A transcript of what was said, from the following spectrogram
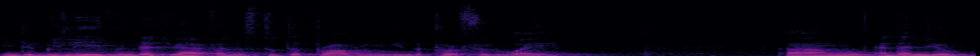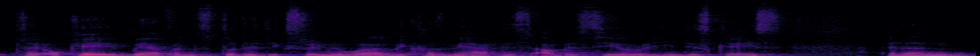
into believing that you have understood the problem in the perfect way. Um, and then you say, okay, we have understood it extremely well because we have this Abbe theory in this case. And then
